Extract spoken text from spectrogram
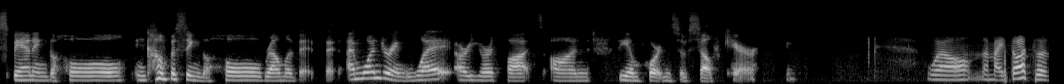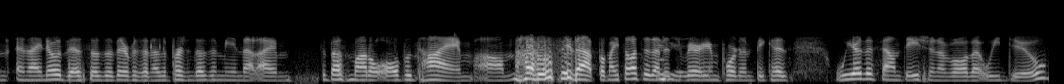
spanning the whole, encompassing the whole realm of it. But I'm wondering, what are your thoughts on the importance of self care? Well, my thoughts on, and I know this as a therapist and as a person doesn't mean that I'm the best model all the time. Um, I will say that, but my thoughts are that mm-hmm. it's very important because we are the foundation of all that we do,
